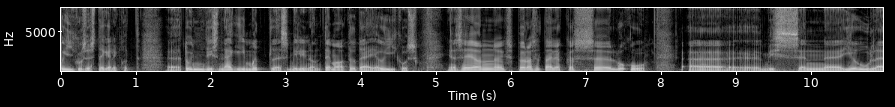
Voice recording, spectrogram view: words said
õiguses tegelikult eh, tundis, nägi, mõtles, milline on tema tõde ja õigus. ja see on üks pööraselt naljakas eh, lugu, mis enne jõule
